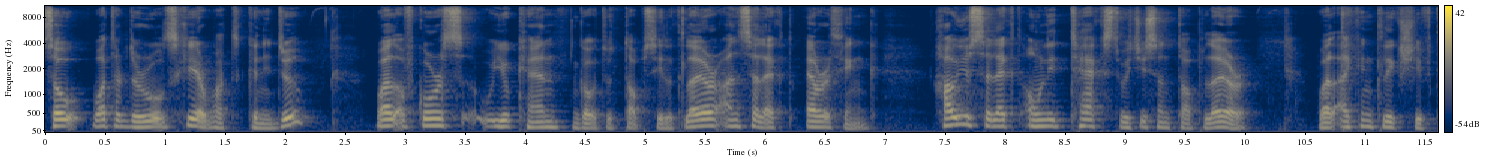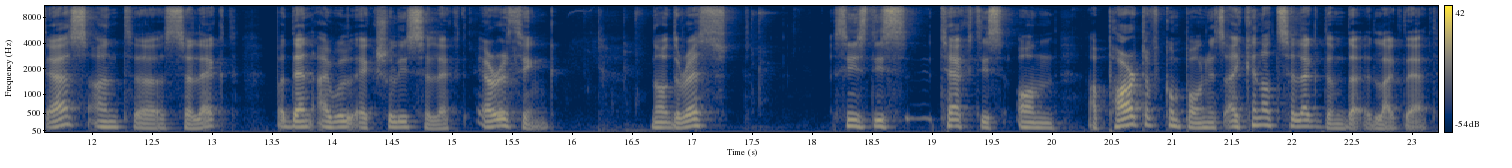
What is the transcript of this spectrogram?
So what are the rules here? What can you do? Well, of course, you can go to top silk layer and select everything. How you select only text which is on top layer? Well, I can click Shift S and uh, select, but then I will actually select everything. Now the rest, since this text is on a part of components, I cannot select them that, like that.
